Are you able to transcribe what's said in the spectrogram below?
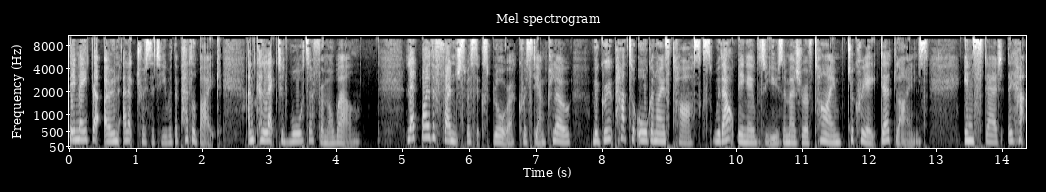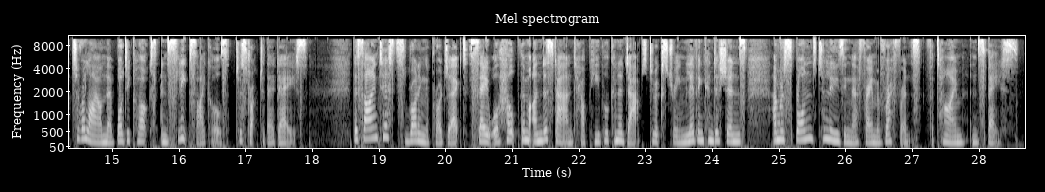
They made their own electricity with a pedal bike and collected water from a well. Led by the French Swiss explorer Christian Clot, the group had to organise tasks without being able to use a measure of time to create deadlines. Instead, they had to rely on their body clocks and sleep cycles to structure their days. The scientists running the project say it will help them understand how people can adapt to extreme living conditions and respond to losing their frame of reference for time and space.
